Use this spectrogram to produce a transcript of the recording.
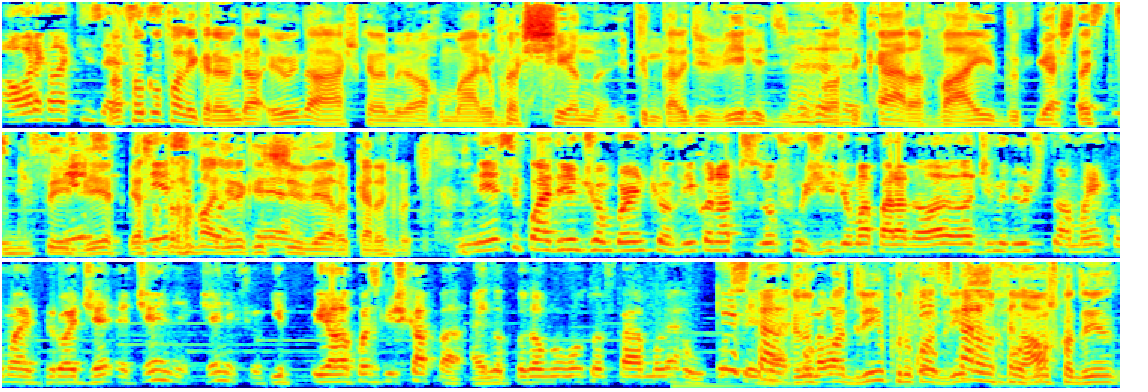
a hora que ela quisesse. Mas foi o que eu falei, cara. Eu ainda, eu ainda acho que era melhor arrumarem uma Xena e pintarem de verde e falar assim, cara, vai do que gastar isso tudo em CG Nesse- e essa trabalheira que é. eles tiveram, cara. Nesse quadrinho do John Byrne que eu vi, quando ela precisou fugir de uma parada lá, ela diminuiu de tamanho, como a virou a Jen, é Jen, Jennifer, e, e ela conseguiu escapar. Aí depois ela voltou a ficar a mulher Hulk. Ou esse seja, cara? No ela- quadrinho, é esse quadrinho, cara no final? os quadrinhos.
